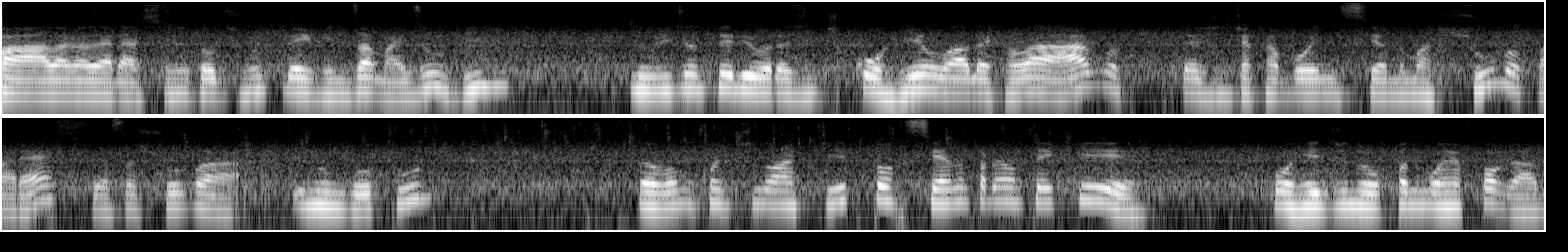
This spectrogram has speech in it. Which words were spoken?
Fala galera, sejam todos muito bem-vindos a mais um vídeo. No vídeo anterior a gente correu lá daquela água, a gente acabou iniciando uma chuva, parece, e essa chuva inundou tudo. Então vamos continuar aqui torcendo para não ter que correr de novo quando morrer afogado.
